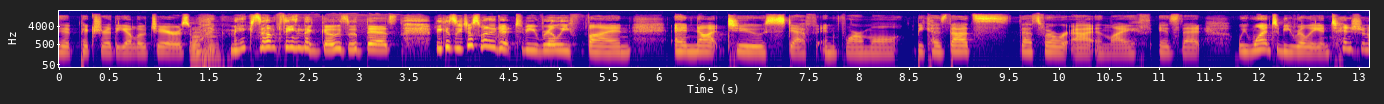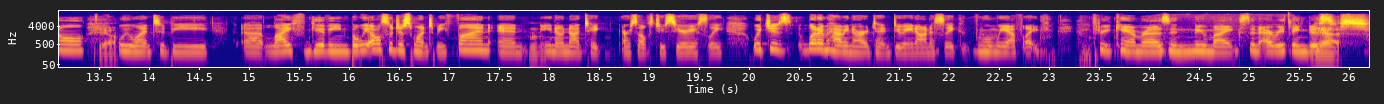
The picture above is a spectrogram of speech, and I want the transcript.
the picture of the yellow chairs. We're Mm-hmm. like, make something that goes with this because we just wanted it to be really fun and not too stiff and formal because that's that's where we're at in life is that we want to be really intentional. Yeah. We want to be uh, life giving, but we also just want to be fun and Hmm. you know not take ourselves too seriously, which is what I'm having a hard time doing honestly. When we have like three cameras and new mics and everything just yes,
